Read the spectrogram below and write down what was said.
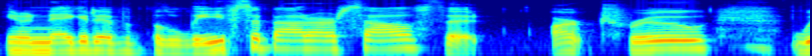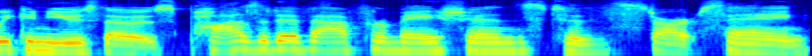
you know negative beliefs about ourselves that aren't true we can use those positive affirmations to start saying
